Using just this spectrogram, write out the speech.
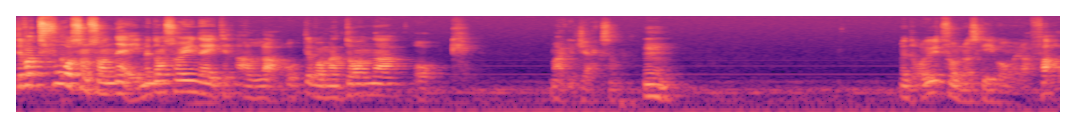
Det var två som sa nej, men de sa ju nej till alla. Och det var Madonna och Michael Jackson. Mm. Men då var vi tvungna att skriva om i alla fall.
